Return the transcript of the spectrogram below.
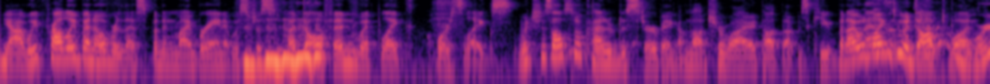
Yeah, we've probably been over this, but in my brain it was just a dolphin with like horse legs, which is also kind of disturbing. I'm not sure why I thought that was cute, but I would like to adopt kinda one. More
